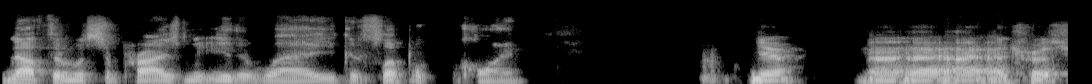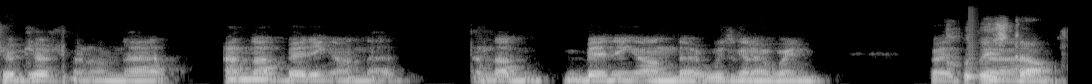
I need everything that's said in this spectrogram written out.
nothing would surprise me either way. You could flip a coin. Yeah, I, I trust your judgment on that. I'm not betting on that. I'm not betting on that who's going to win. But please uh, don't.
